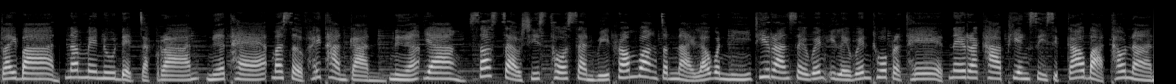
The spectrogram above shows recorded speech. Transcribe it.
ใกล้บ้านนำเมนูเด็ดจากร้าน เนื้อแท้มาเสิร์ฟให้ทานกัน เนื้อย่างซอสแจ่วชีสโทแซนด์วิชพร้อมวางจำหน่ายแล้ววันนี้ที่ร้านเซเว่นอีเลฟเว่นทั่วประเทศ ในราคาเพียง 49 บาทเท่านั้น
